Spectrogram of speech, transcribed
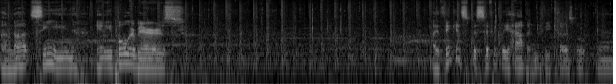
I'm not seeing any polar bears. I think it specifically happened because, oh, yeah.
